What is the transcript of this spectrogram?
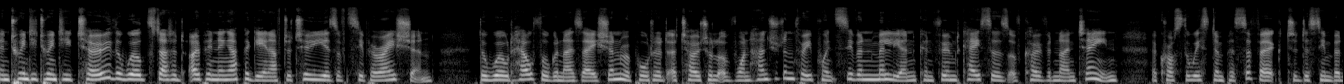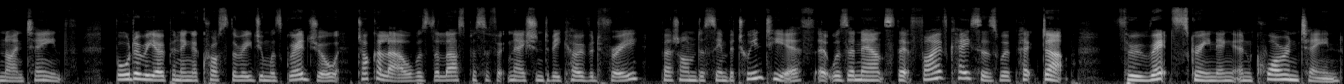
In 2022, the world started opening up again after two years of separation. The World Health Organization reported a total of 103.7 million confirmed cases of COVID 19 across the Western Pacific to December 19th. Border reopening across the region was gradual. Tokelau was the last Pacific nation to be COVID free, but on December 20th, it was announced that five cases were picked up through RAT screening in quarantine.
